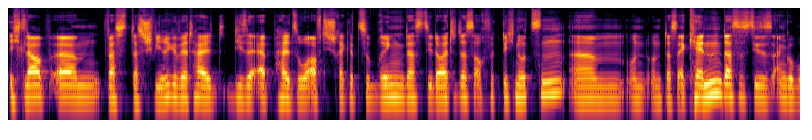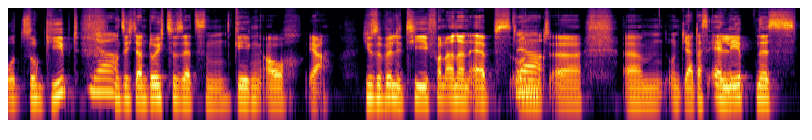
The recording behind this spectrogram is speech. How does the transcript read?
Ich glaube, ähm, was das Schwierige wird halt, diese App halt so auf die Strecke zu bringen, dass die Leute das auch wirklich nutzen ähm, und, und das erkennen, dass es dieses Angebot so gibt ja. und sich dann durchzusetzen gegen auch, ja, Usability von anderen Apps ja. und, äh, ähm, und ja, das Erlebnis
